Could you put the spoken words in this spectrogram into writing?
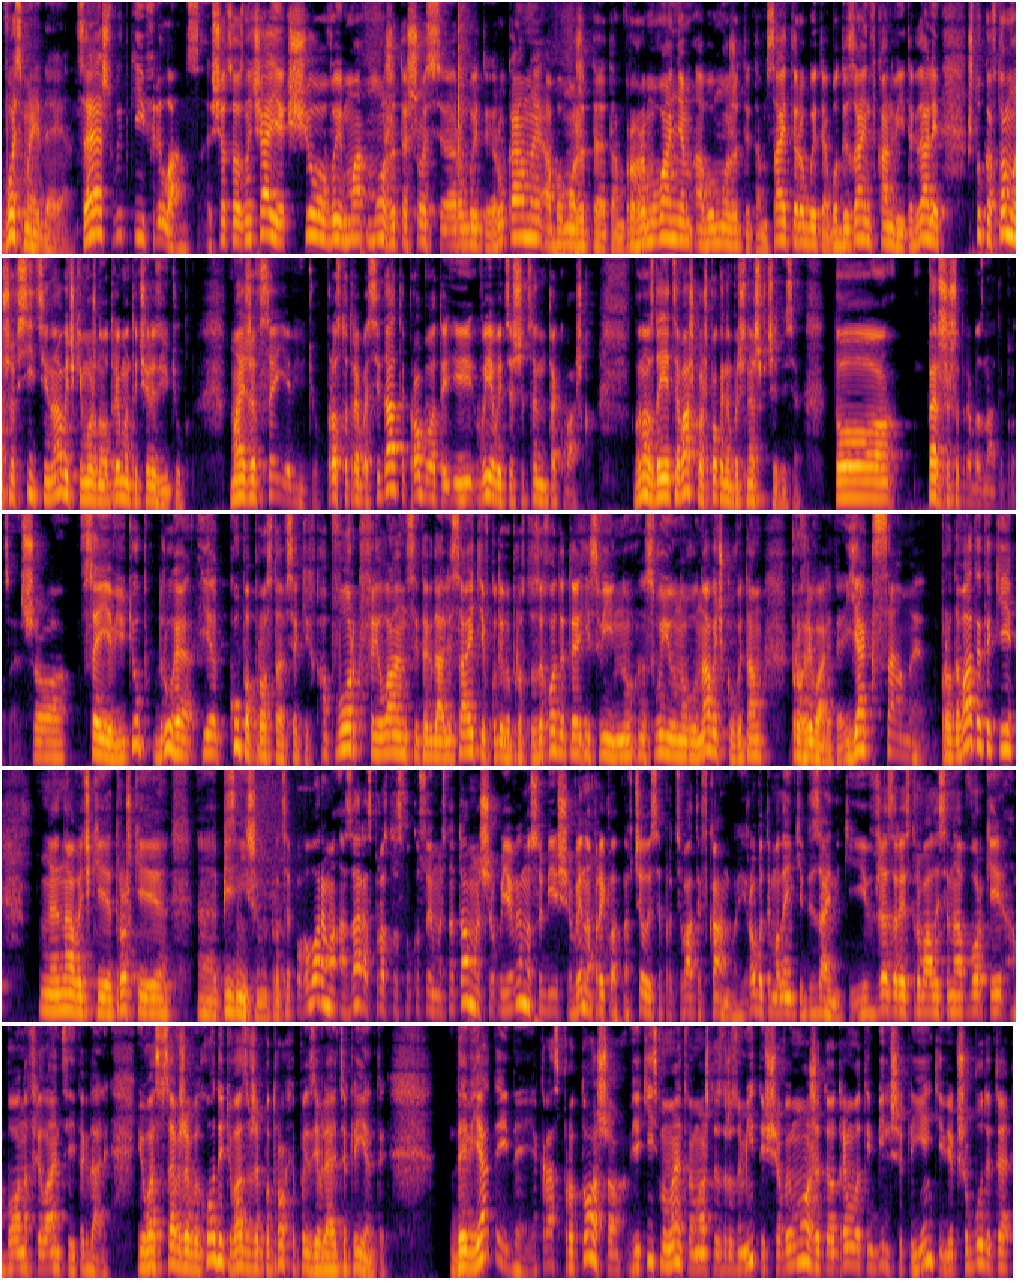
Восьма ідея це швидкий фріланс. Що це означає, якщо ви можете щось е, робити руками, або можете там програмуванням, або можете там сайти робити, або дизайн в канві і так далі. Штука в тому, що всі ці навички можна отримати через YouTube. Майже все є в YouTube. Просто треба сідати, пробувати, і виявиться, що це не так важко. Воно здається важко, аж поки не почнеш вчитися. То Перше, що треба знати про це, що все є в YouTube. Друге, є купа просто всяких Upwork, фріланс і так далі сайтів, куди ви просто заходите і свій, ну, свою нову навичку ви там прогріваєте. Як саме продавати такі навички трошки е, пізніше ми про це поговоримо. А зараз просто сфокусуємось на тому, що уявимо собі, що ви, наприклад, навчилися працювати в Canva і робите маленькі дизайники, і вже зареєструвалися на Upwork або на фрілансі і так далі. І у вас все вже виходить, у вас вже потрохи з'являються клієнти. Дев'ята ідея якраз про те, що в якийсь момент ви можете зрозуміти, що ви можете отримувати більше клієнтів, якщо будете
